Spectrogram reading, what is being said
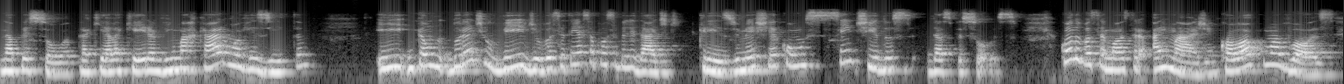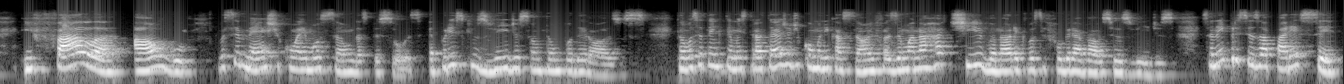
na pessoa para que ela queira vir marcar uma visita. E então, durante o vídeo, você tem essa possibilidade, Cris, de mexer com os sentidos das pessoas. Quando você mostra a imagem, coloca uma voz e fala algo, você mexe com a emoção das pessoas. É por isso que os vídeos são tão poderosos. Então você tem que ter uma estratégia de comunicação e fazer uma narrativa na hora que você for gravar os seus vídeos. Você nem precisa aparecer,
